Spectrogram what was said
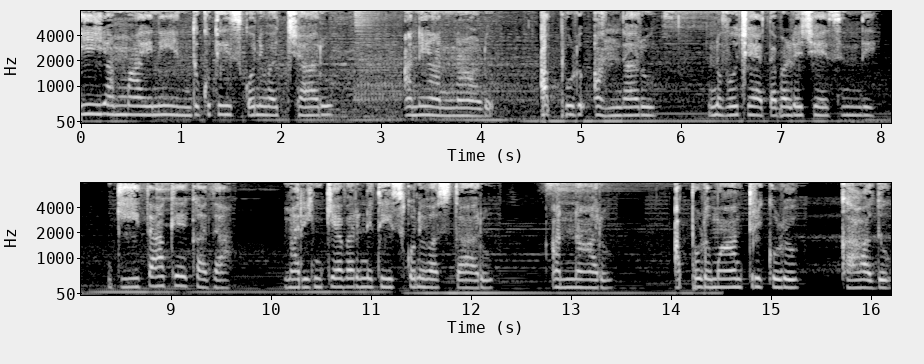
ఈ అమ్మాయిని ఎందుకు తీసుకొని వచ్చారు? అని అన్నాడు. అప్పుడు అందరూ నువ్వు చేతబడి చేసింది గీతాకే కదా మరి ఇంకెవరిని తీసుకొని వస్తారు? అన్నారు. అప్పుడు మాంత్రికుడు కాదు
